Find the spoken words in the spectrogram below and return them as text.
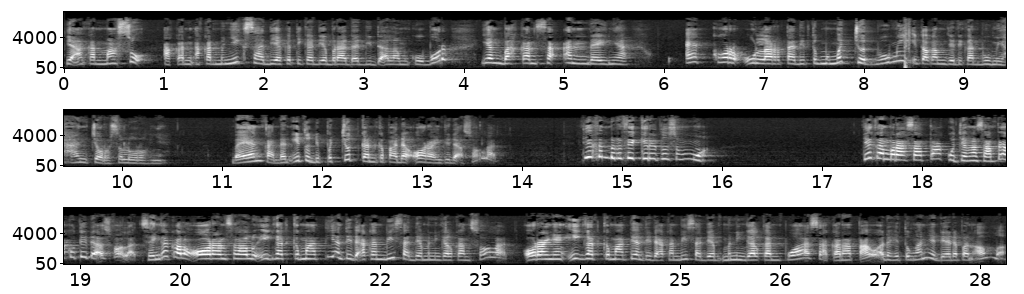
yang akan masuk akan akan menyiksa dia ketika dia berada di dalam kubur yang bahkan seandainya ekor ular tadi itu memecut bumi itu akan menjadikan bumi hancur seluruhnya. Bayangkan dan itu dipecutkan kepada orang yang tidak sholat. Dia akan berpikir itu semua dia akan merasa takut, jangan sampai aku tidak sholat. Sehingga kalau orang selalu ingat kematian, tidak akan bisa dia meninggalkan sholat. Orang yang ingat kematian tidak akan bisa dia meninggalkan puasa, karena tahu ada hitungannya di hadapan Allah.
